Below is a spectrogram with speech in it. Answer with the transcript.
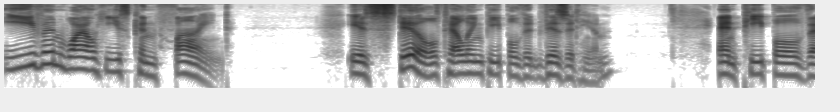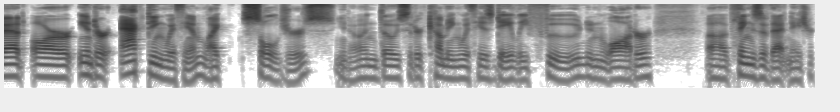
even while he's confined, is still telling people that visit him and people that are interacting with him, like soldiers, you know, and those that are coming with his daily food and water, uh, things of that nature.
